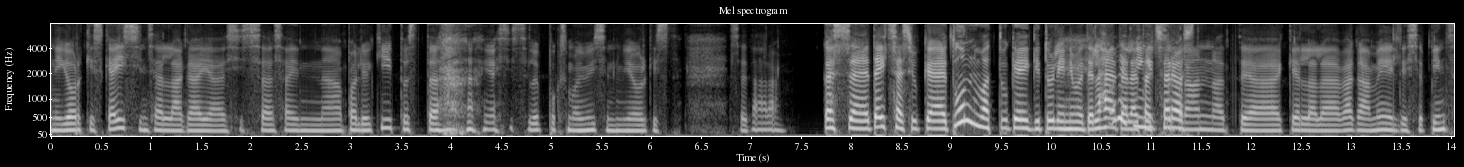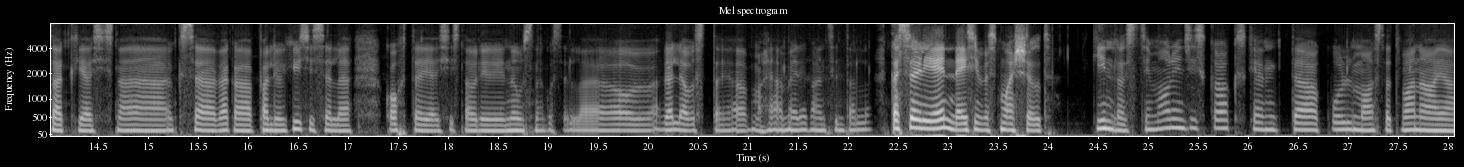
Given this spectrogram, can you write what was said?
New Yorgis käisin sellega ja siis sain palju kiitust ja siis lõpuks ma müüsin New Yorgist seda ära kas äh, täitsa sihuke tundmatu keegi tuli niimoodi lähedale, et särast? sõbrannad ja kellele väga meeldis see pintsak ja siis na, üks äh, väga palju küsis selle kohta ja siis ta oli nõus nagu selle välja osta ja ma hea meelega andsin talle. kas see oli enne esimest moeshow'd? kindlasti, ma olin siis kakskümmend kolm aastat vana ja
